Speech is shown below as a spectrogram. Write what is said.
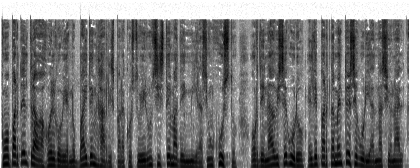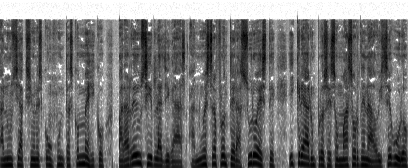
Como parte del trabajo del gobierno Biden-Harris para construir un sistema de inmigración justo, ordenado y seguro, el Departamento de Seguridad Nacional anuncia acciones conjuntas con México para reducir las llegadas a nuestra frontera suroeste y crear un proceso más ordenado y seguro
